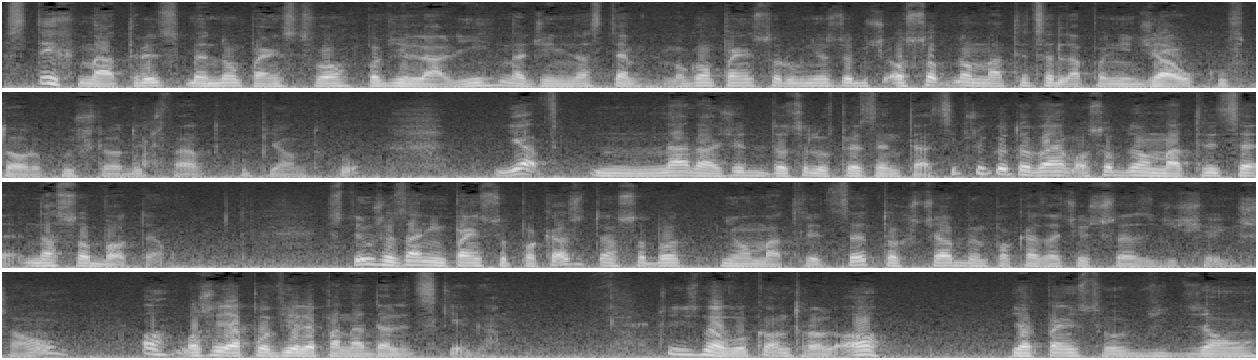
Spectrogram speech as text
z tych matryc będą Państwo powielali na dzień następny. Mogą Państwo również zrobić osobną matrycę dla poniedziałku, wtorku, środy, czwartku, piątku. Ja na razie do celów prezentacji przygotowałem osobną matrycę na sobotę. Z tym, że zanim Państwu pokażę tę sobotnią matrycę, to chciałbym pokazać jeszcze raz dzisiejszą. O, może ja powielę Pana Daleckiego. Czyli znowu Ctrl O. Jak Państwo widzą,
